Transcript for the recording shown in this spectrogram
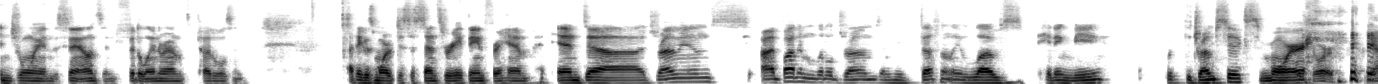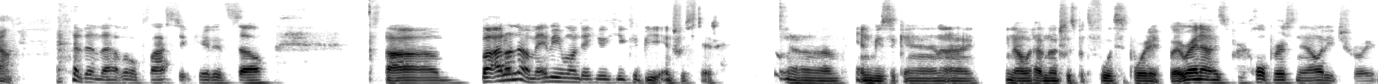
enjoying the sounds and fiddling around with the pedals and I think it was more of just a sensory thing for him. And uh drums, I bought him little drums and he definitely loves hitting me with the drumsticks more. Sure. Yeah. than that little plastic kit itself. Um, but I don't know, maybe one day he he could be interested um in music and I you know would have no choice but to fully support it. But right now his whole personality trait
